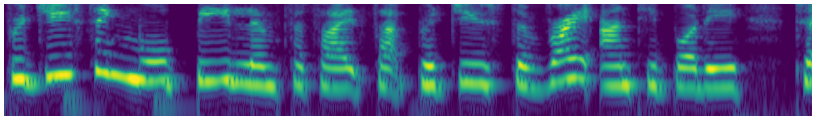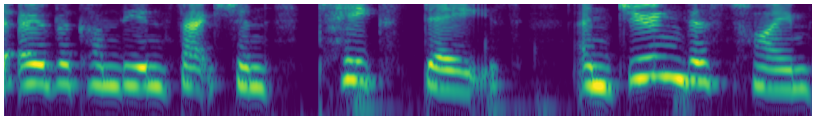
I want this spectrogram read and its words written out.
Producing more B lymphocytes that produce the right antibody to overcome the infection takes days, and during this time,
